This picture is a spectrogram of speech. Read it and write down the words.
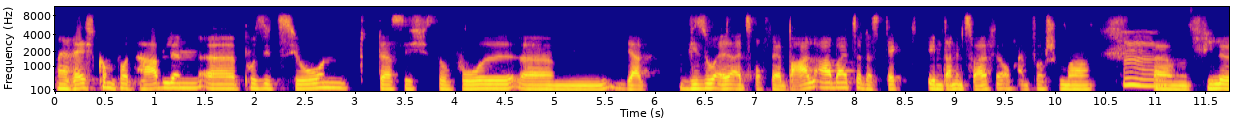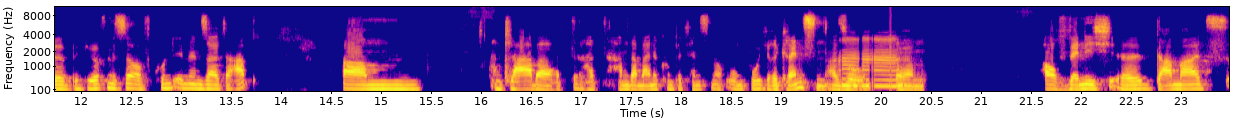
recht komfortablen äh, Position, dass ich sowohl ähm, ja, visuell als auch verbal arbeite. Das deckt eben dann im Zweifel auch einfach schon mal mhm. ähm, viele Bedürfnisse auf Kundinnenseite ab. Ähm, und klar, aber hat, hat, haben da meine Kompetenzen auch irgendwo ihre Grenzen. Also mhm. ähm, auch wenn ich äh, damals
